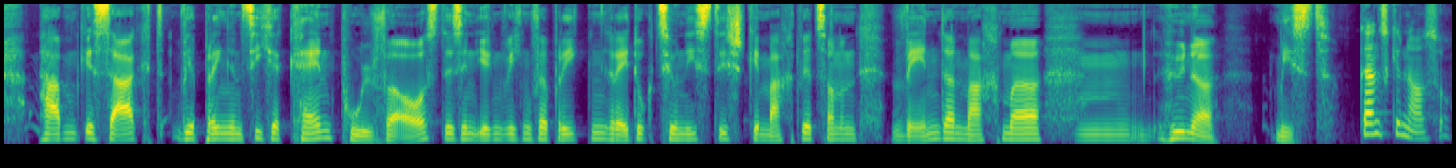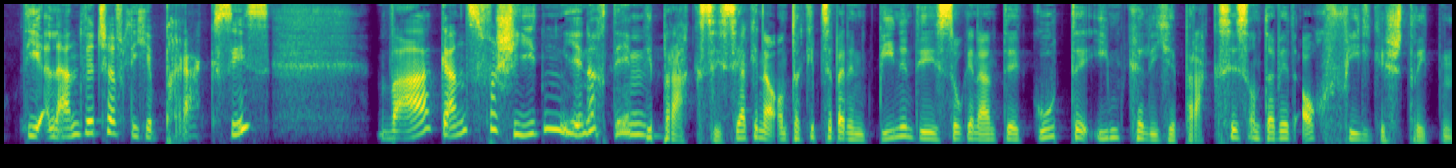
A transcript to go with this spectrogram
haben gesagt, wir bringen sicher kein Pulver aus, das in irgendwelchen Fabriken reduktionistisch gemacht wird, sondern wenn, dann machen wir mh, Hühnermist. Ganz genau so. Die landwirtschaftliche Praxis war ganz verschieden, je nachdem, Die Praxis, ja genau. Und da gibt's ja bei den Bienen die sogenannte gute imkerliche Praxis und da wird auch viel gestritten.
